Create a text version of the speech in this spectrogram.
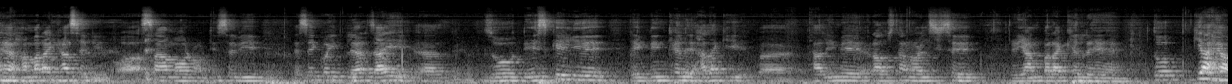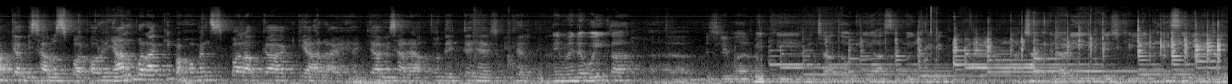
है हमारा यहाँ से भी आसाम और नॉर्थ ईस्ट से भी ऐसे कोई प्लेयर जाए जो देश के लिए एक दिन खेले। हालाँकि हाल ही में राजस्थान रॉयल्स से रियान पराग खेल रहे हैं। तो क्या है आपका विचार उस पर? और रियान पराग की परफॉर्मेंस पर आपका क्या राय है? क्या विचार है? आप तो देखते हैं उसकी खेल। नहीं मैंने वही कहा पिछली बार भी कि मैं चाहता हूँ कि यहाँ से कोई खेले। अच्छा खिलाड़ी देश के लिए कहीं से भी निकले।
